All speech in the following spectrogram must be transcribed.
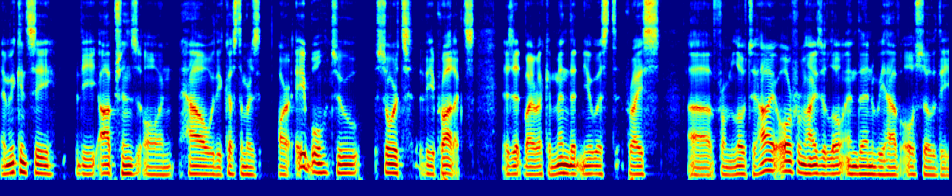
and we can see the options on how the customers are able to sort the products is it by recommended newest price uh, from low to high or from high to low and then we have also the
